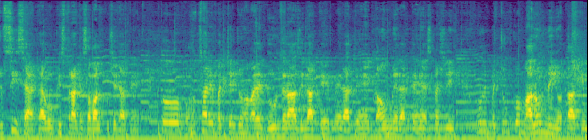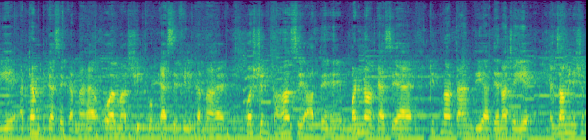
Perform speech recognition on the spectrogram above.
जो सी सेट है, वो किस तरह के सवाल पूछे जाते हैं? तो बहुत सारे बच्चे जो हमारे दूर दराज इलाके में रहते हैं, गाँव में रहते हैं स्पेशली उन बच्चों को मालूम नहीं होता कि ये अटैम्प्ट कैसे करना है ओ एम आर शीट को कैसे फिल करना है क्वेश्चन कहाँ से आते हैं, पढ़ना कैसे है, कितना टाइम दिया, देना चाहिए। एग्जामिनेशन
